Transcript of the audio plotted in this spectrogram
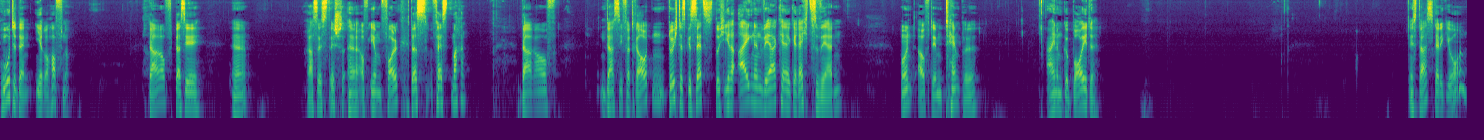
ruhte denn ihre Hoffnung? Darauf, dass sie äh, rassistisch äh, auf ihrem Volk das festmachen, darauf, dass sie vertrauten, durch das Gesetz, durch ihre eigenen Werke gerecht zu werden und auf dem Tempel, einem Gebäude. Ist das Religion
